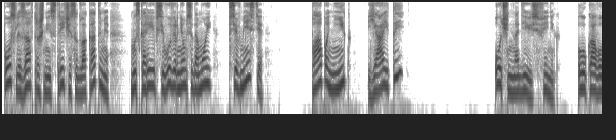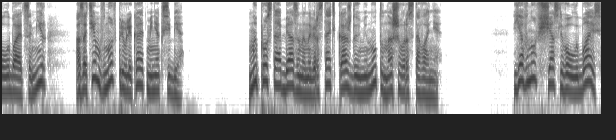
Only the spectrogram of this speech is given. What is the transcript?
после завтрашней встречи с адвокатами мы, скорее всего, вернемся домой все вместе? Папа, Ник, я и ты?» Очень надеюсь, Феник. Лукаво улыбается мир, а затем вновь привлекает меня к себе. Мы просто обязаны наверстать каждую минуту нашего расставания. Я вновь счастливо улыбаюсь,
